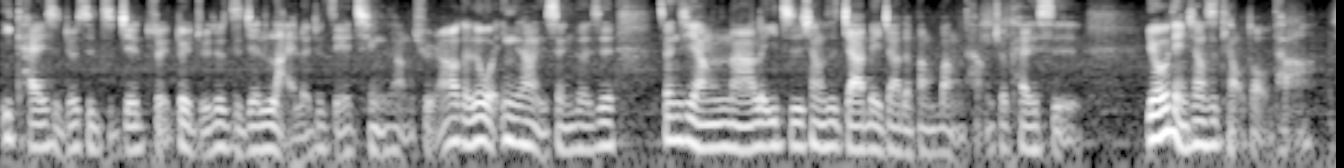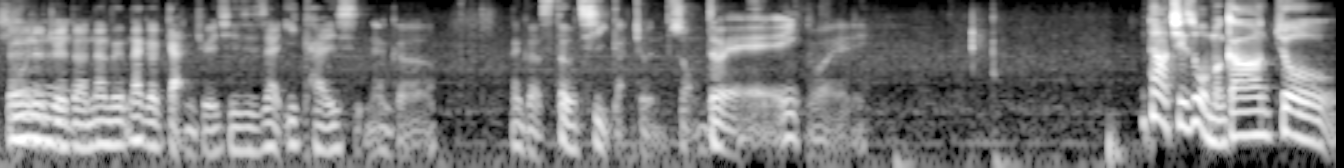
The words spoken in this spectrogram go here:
一开始就是直接嘴对嘴就直接来了，就直接亲上去。然后可是我印象很深刻是曾启阳拿了一支像是加倍加的棒棒糖，就开始有点像是挑逗他，所以我就觉得那个那个感觉，其实在一开始那个那个色气感就很重。对，对，那其实我们刚刚就，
